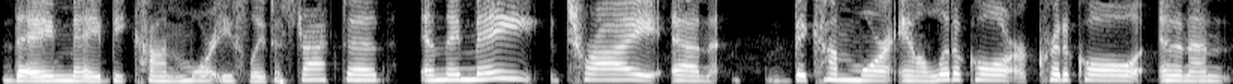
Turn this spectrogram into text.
They may become more easily distracted and they may try and become more analytical or critical in an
